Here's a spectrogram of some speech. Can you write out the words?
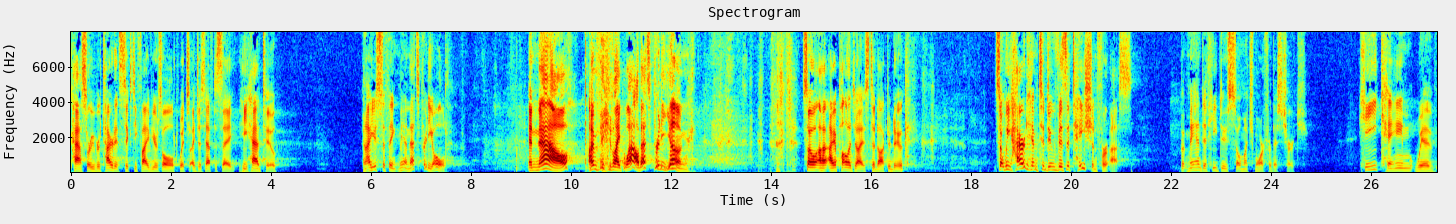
pastor. He retired at 65 years old, which I just have to say, he had to. And I used to think, man, that's pretty old. And now I'm thinking, like, wow, that's pretty young. so uh, I apologize to Dr. Duke. So we hired him to do visitation for us. But man, did he do so much more for this church. He came with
